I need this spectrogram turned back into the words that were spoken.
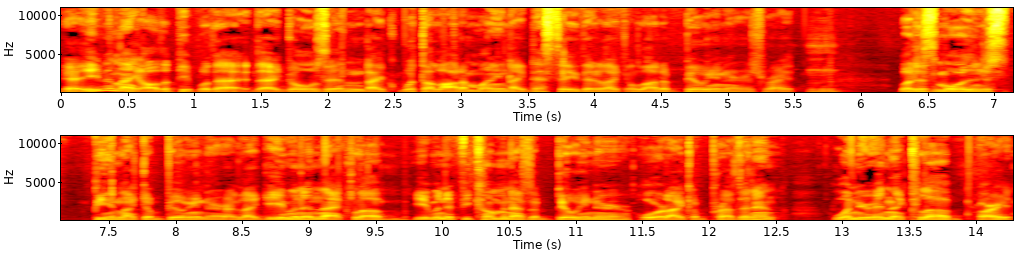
Yeah, even like all the people that that goes in like with a lot of money, like let's say they're like a lot of billionaires, right? Mm-hmm. But it's more than just being like a billionaire. Like even in that club, even if you come in as a billionaire or like a president, when you're in the club, right?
